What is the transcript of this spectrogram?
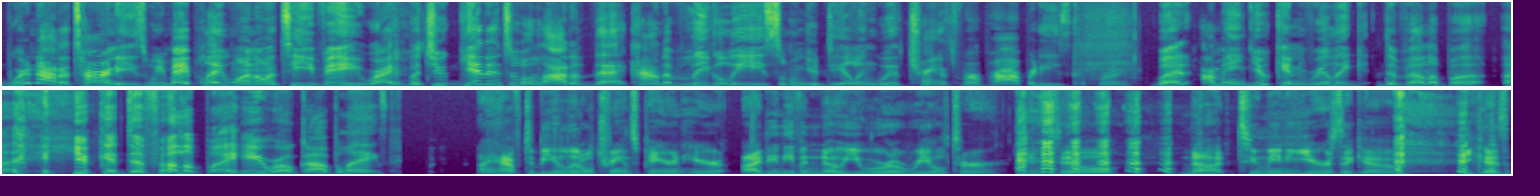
we're not attorneys. We may play one on TV, right? but you get into a lot of that kind of legalese when you're dealing with transfer properties. Right. But I mean, you can really develop a, a you can develop a hero complex. I have to be a little transparent here. I didn't even know you were a realtor until not too many years ago because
